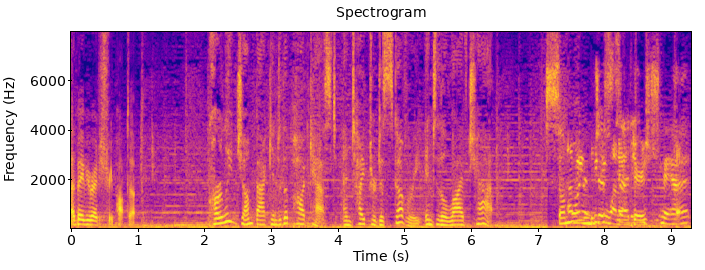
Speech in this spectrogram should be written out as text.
A baby registry popped up. Carly jumped back into the podcast and typed her discovery into the live chat. Someone I mean, just one said in enters- chat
